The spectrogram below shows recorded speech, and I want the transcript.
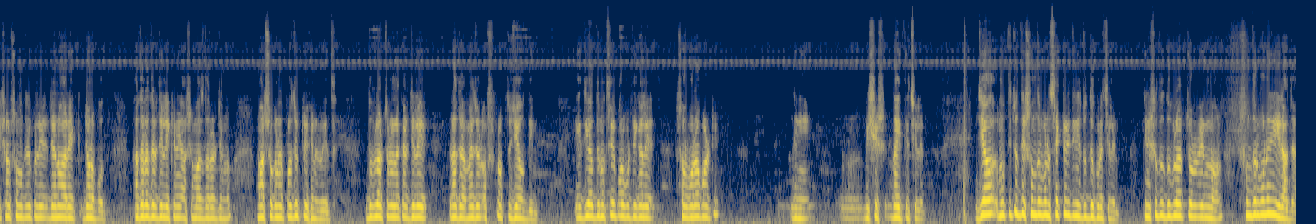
বিশাল সমুদ্রের কোলে যেন আরেক জনপদ। হাজার হাজার জেলে এখানে আসে মাছ ধরার জন্য। মাছ শুকানোর প্রজেক্টও এখানে রয়েছে। দুবলার চর এলাকার জেলে রাজা মেজর অবসরপ্রাপ্ত জিয়াউদ্দিন। এই জিয়াউদ্দিন হচ্ছে পরবর্তীকালে সরবরাহ পার্টি, যিনি বিশেষ দায়িত্বে ছিলেন। জিয়া মুক্তিযুদ্ধের সুন্দরবনের সেক্টরে তিনি যুদ্ধ করেছিলেন। তিনি শুধু দুবলার চোরের নন, সুন্দরবনেরই রাজা।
